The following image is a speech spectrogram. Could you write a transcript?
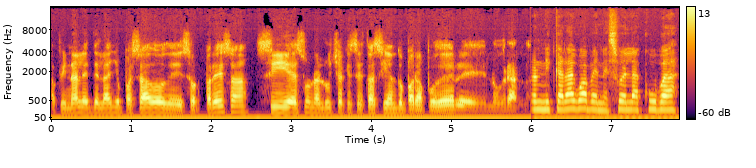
a finales del año pasado de sorpresa, sí es una lucha que se está haciendo para poder eh, lograrla. En Nicaragua, Venezuela, Cuba,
